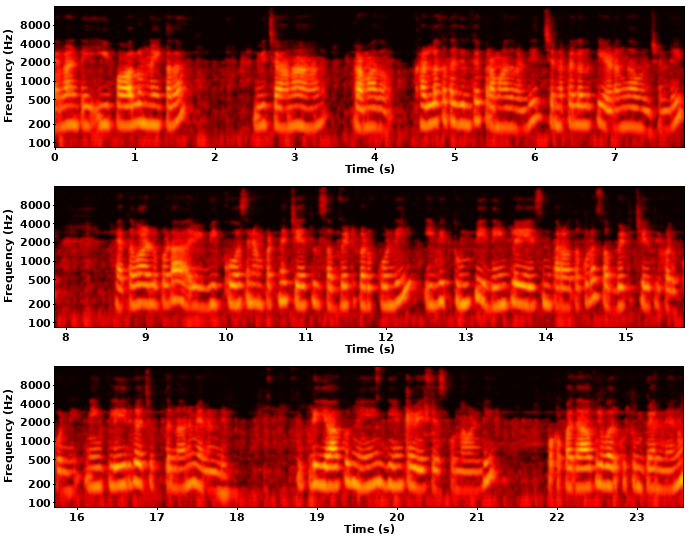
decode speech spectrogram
ఎలాంటి ఈ పాలు ఉన్నాయి కదా ఇవి చాలా ప్రమాదం. కళ్ళకు తగిలితే ప్రమాదం అండి. చిన్నపిల్లలకి ఎడంగా ఉంచండి. పెద్దవాళ్ళు కూడా ఇవి కోసినప్పటినే చేతులు సబ్బెట్టి కడుక్కోండి. ఇవి తుంపి దీంట్లో వేసిన తర్వాత కూడా సబ్బెట్టి చేతులు కడుక్కోండి. నేను క్లియర్గా చెప్తున్నాను వినండి. ఇప్పుడు ఈ ఆకుల్ని దీంట్లో వేసేసుకుందామండి. ఒక పది ఆకుల వరకు తుంపాను నేను.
